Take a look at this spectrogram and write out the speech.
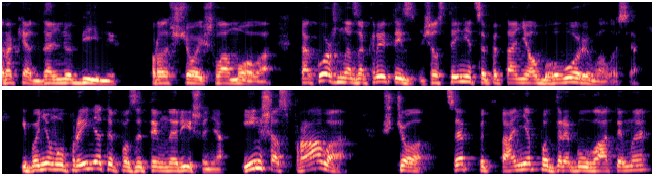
ракет дальнобійних, про що йшла мова, також на закритій частині це питання обговорювалося, і по ньому прийняте позитивне рішення. Інша справа, що це питання потребуватиме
